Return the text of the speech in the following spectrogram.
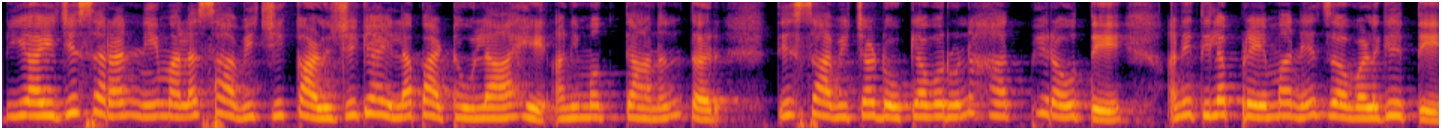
डी आय जी सरांनी मला सावीची काळजी घ्यायला पाठवलं आहे आणि मग त्यानंतर ती सावीच्या डोक्यावरून हात फिरवते आणि तिला प्रेमाने जवळ घेते.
